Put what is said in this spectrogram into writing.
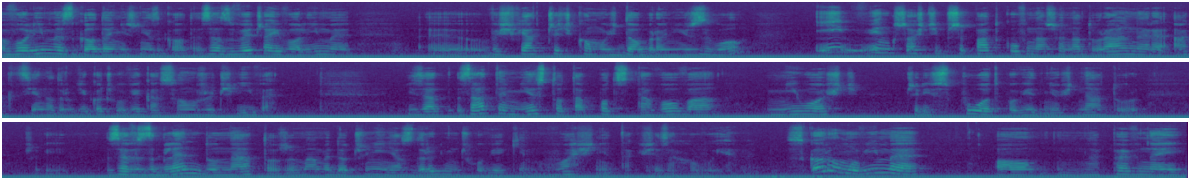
wolimy zgodę niż niezgodę. Zazwyczaj wolimy e, wyświadczyć komuś dobro niż zło i w większości przypadków nasze naturalne reakcje na drugiego człowieka są życzliwe. I za, zatem jest to ta podstawowa miłość, czyli współodpowiedniość natur, ze względu na to, że mamy do czynienia z drugim człowiekiem, właśnie tak się zachowujemy. Skoro mówimy o mm, pewnej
